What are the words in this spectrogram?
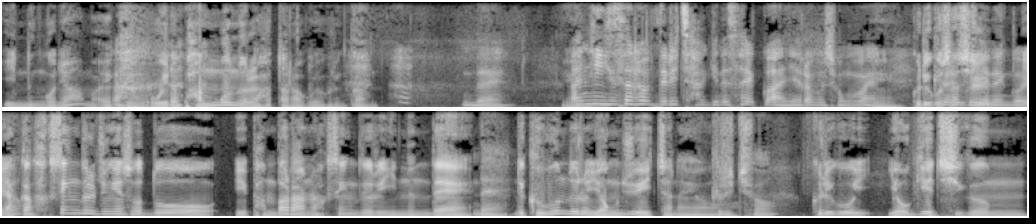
있는 거냐? 막 이렇게 오히려 반문을 하더라고요. 그러니까 네. 예. 아니 이 사람들이 자기네 살 거 아니라고 정말. 예. 그리고 사실? 약간 학생들 중에서도 이 반발하는 학생들이 있는데 네. 근데 그분들은 영주에 있잖아요. 그렇죠. 그리고 여기에 지금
